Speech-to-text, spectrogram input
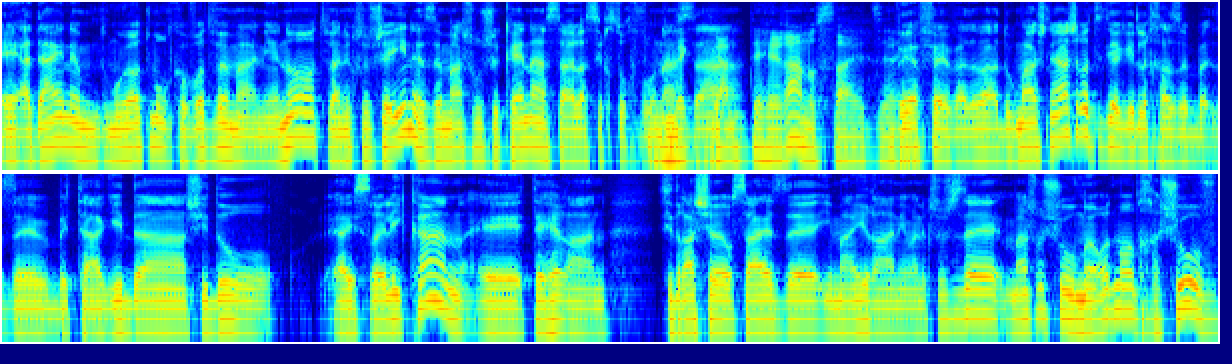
אה, עדיין הן דמויות מורכבות ומעניינות, ואני חושב שהנה זה משהו שכן נעשה על הסכסוך והוא נעשה... וגם טהרן עושה את זה. ויפה, והדוגמה השנייה שרציתי להגיד לך זה, זה בתאגיד השידור הישראלי כאן, אה, טהרן, סדרה שעושה את זה עם האיראנים, אני חושב שזה משהו שהוא מאוד מאוד חשוב.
